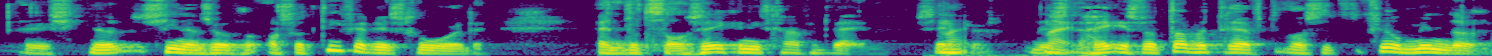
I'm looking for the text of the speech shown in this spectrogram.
China, China zoveel assertiever is geworden. En dat zal zeker niet gaan verdwijnen. Zeker. Nee, dus nee. hij is wat dat betreft was het veel minder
